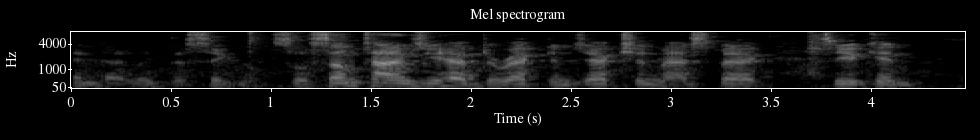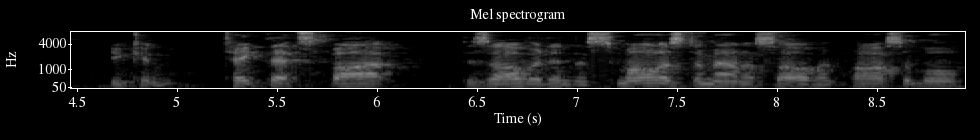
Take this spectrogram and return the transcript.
and dilute the signal. So sometimes you have direct injection mass spec, so you can you can take that spot, dissolve it in the smallest amount of solvent possible,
